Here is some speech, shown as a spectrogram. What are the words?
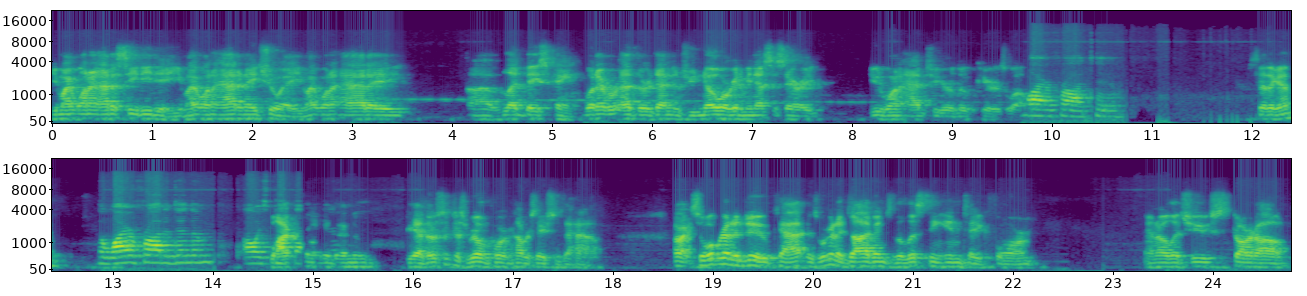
you might want to add a CDD, you might want to add an HOA, you might want to add a uh, lead-based paint, whatever other addendums you know are going to be necessary, you'd want to add to your loop here as well. Wire fraud too. Say it again. The wire fraud addendum, always. Wire fraud addendum. Yeah, those are just real important conversations to have. All right, so what we're going to do, Kat, is we're going to dive into the listing intake form. And I'll let you start off.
